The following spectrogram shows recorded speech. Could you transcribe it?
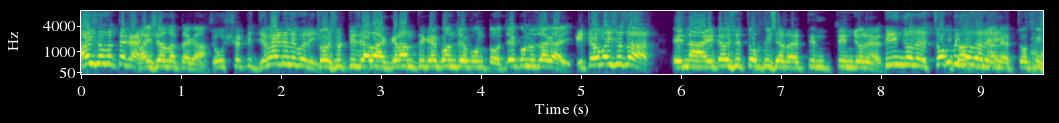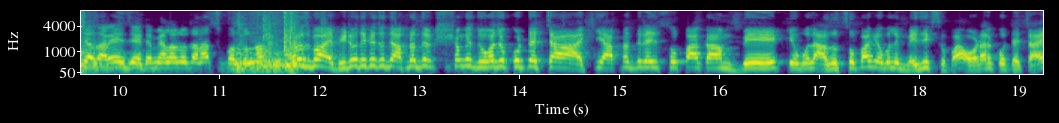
বাইশ হাজার টাকা? বাইশ হাজার টাকা। চৌষট্টি জেলায় ডেলিভারি চৌষট্টি জেলা গ্রাম থেকে গঞ্জে পর্যন্ত যে কোনো জায়গায়। এটাও বাইশ হাজার? না এটা হচ্ছে চব্বিশ হাজার তিন তিনজনের। তিনজনের চব্বিশ চব্বিশ হাজার এই যে এটা মেলানো জানা সুপার জন্য। ভাই ভিডিও দেখে যদি আপনাদের সঙ্গে যোগাযোগ করতে চায় কি আপনাদের এই সোফা কাম বেড কেউ বলে সোফা কেউ বলে ম্যাজিক সোফা অর্ডার করতে চায়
